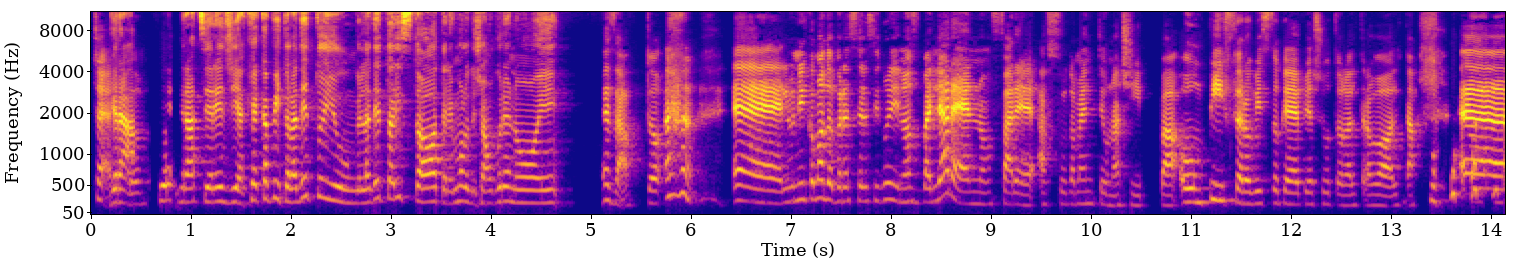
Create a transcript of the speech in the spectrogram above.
Certo. Grazie, grazie regia. Che ha capito, l'ha detto Jung, l'ha detto Aristotele, ma lo diciamo pure noi. Esatto, eh, l'unico modo per essere sicuri di non sbagliare è non fare assolutamente una cippa o un piffero, visto che è piaciuto l'altra volta. Eh,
